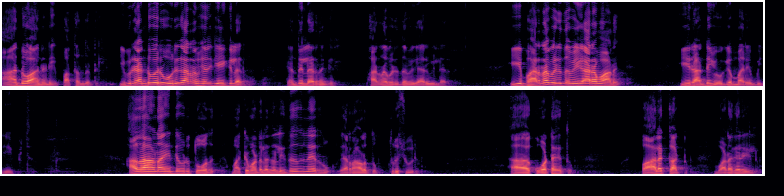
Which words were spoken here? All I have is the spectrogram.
ആൻഡോ ആന്റണി പത്തനംതിട്ടയിൽ. ഇവർ രണ്ടുപേരും ഒരു കാരണവശാലും ജയിക്കില്ലായിരുന്നു. എന്തില്ലായിരുന്നെങ്കിൽ? ഭരണവിരുദ്ധ വികാരമില്ലായിരുന്നു. ഈ ഭരണവിരുദ്ധ വികാരമാണ് ഈ രണ്ട് യോഗ്യന്മാരെയും വിജയിപ്പിച്ചത്. അതാണ് അതിന്റെ ഒരു തോത്. മറ്റു മണ്ഡലങ്ങളിൽ ഇത് തന്നെയായിരുന്നു എറണാകുളത്തും തൃശ്ശൂരും കോട്ടയത്തും പാലക്കാട്ടും വടകരയിലും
